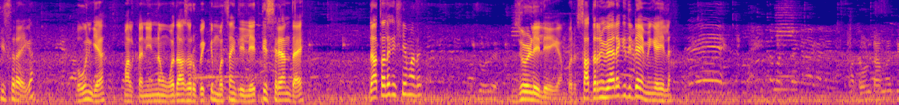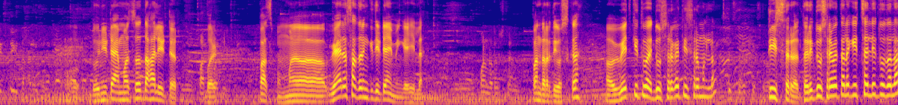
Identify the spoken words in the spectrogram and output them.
तिसरा आहे का? बघून घ्या मालकाने नव्वद हजार रुपये किंमत सांगितलेली आहे. तिसऱ्यांदा आहे. दाताला कशी आहे मालक? जुळलेली आहे का? बरं साधारण व्यायला किती टायमिंग आहे हिला? हो, दोन्ही टायमाचं दहा लिटर बरं पाच मग व्यायला साधारण किती टायमिंग आहे हिला? पंधरा दिवस का? वेद किती आहे? दुसरं का तिसरं म्हणलं? तिसरं. तरी दुसऱ्या वेताला किती चालली तू त्याला?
